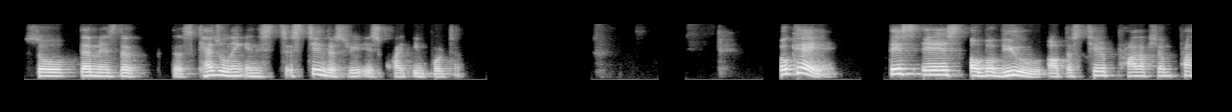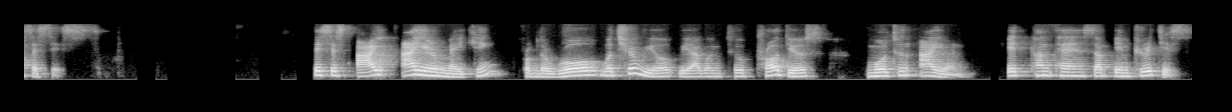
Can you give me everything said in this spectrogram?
So that means the, the scheduling in steel industry is quite important. Okay, this is overview of the steel production processes. This is iron making. From the raw material, we are going to produce molten iron. It contains some impurities.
